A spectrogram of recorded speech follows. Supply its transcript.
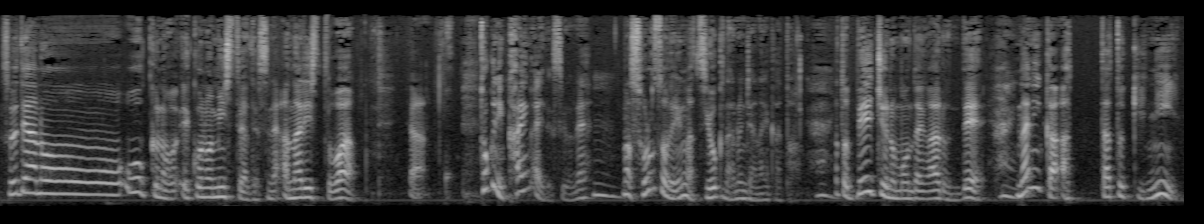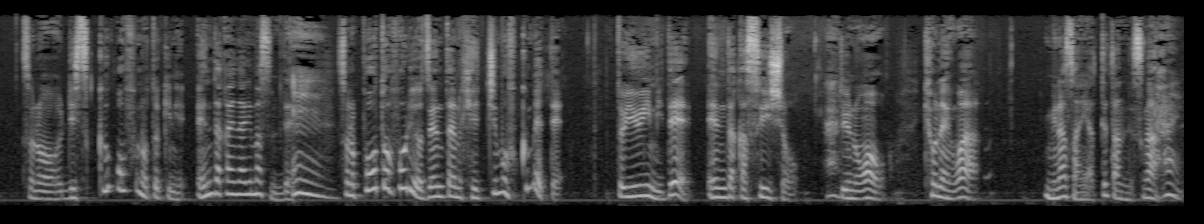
それで、あの多くのエコノミストやですねアナリストは、いや特に海外ですよね、うん、まあ、そろそろ円が強くなるんじゃないかと、はい、あと米中の問題があるんで、はい、何かあったときに、そのリスクオフの時に円高になりますんで、えー、そのポートフォリオ全体のヘッジも含めてという意味で円高推奨というのを去年は皆さんやってたんですが、はい、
